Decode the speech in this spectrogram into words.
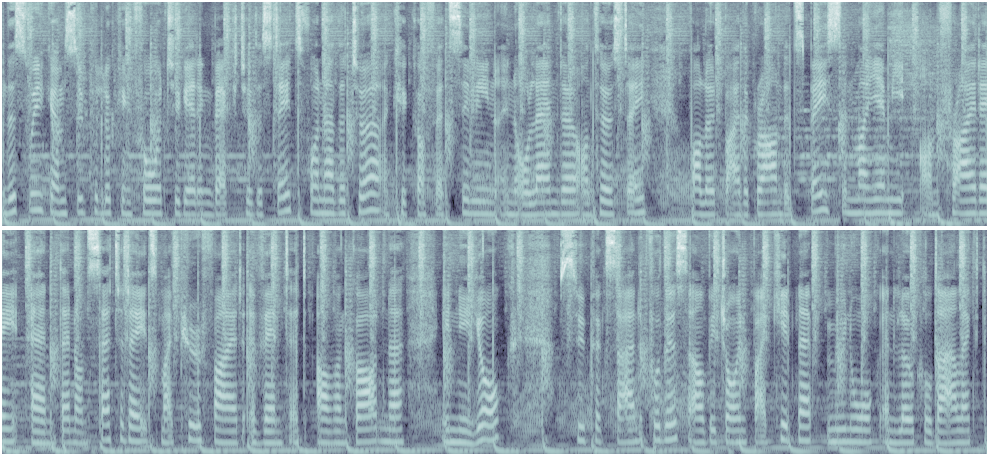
This week I'm super looking forward to getting back to the States for another tour. I kick off at Celine in Orlando on Thursday, followed by the Grounded Space in Miami on Friday, and then on Saturday it's my Purified event at Avant Gardner in New York. Super excited for this. I'll be joined by Kidnap, Moonwalk, and Local Dialect.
